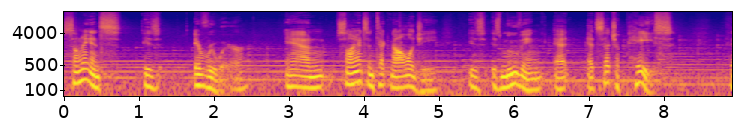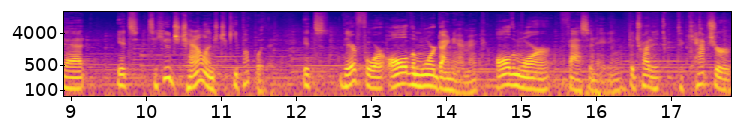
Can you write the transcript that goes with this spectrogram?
Science is everywhere, and science and technology is, is moving at, at such a pace that it's, it's a huge challenge to keep up with it. It's therefore all the more dynamic, all the more fascinating to try to, to capture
